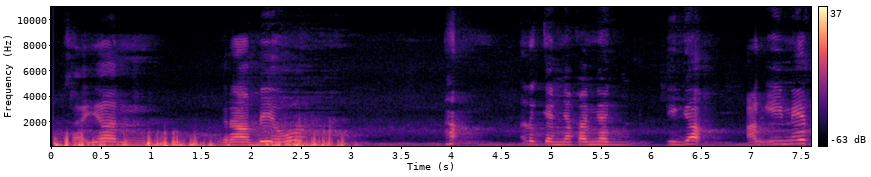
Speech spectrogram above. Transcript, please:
So, ayan. Grabe, oh. Ha, kanya-kanya iga. Ang init.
